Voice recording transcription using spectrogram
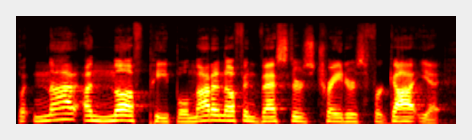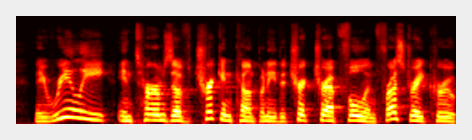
But not enough people, not enough investors, traders forgot yet. They really, in terms of Trick and Company, the Trick Trap Fool and Frustrate crew,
